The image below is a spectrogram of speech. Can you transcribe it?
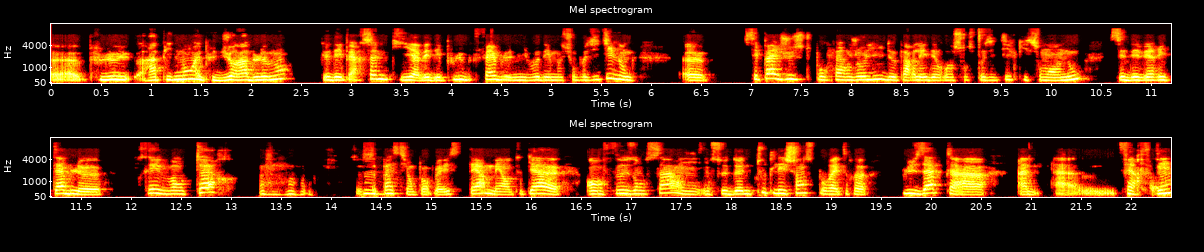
euh, plus rapidement et plus durablement que des personnes qui avaient des plus faibles niveaux d'émotions positives. Donc, euh, c'est pas juste pour faire joli de parler des ressources positives qui sont en nous, c'est des véritables préventeurs Je ne sais mmh. pas si on peut employer ce terme, mais en tout cas, euh, en faisant ça, on, on, se donne toutes les chances pour être plus apte à, à, à, faire front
